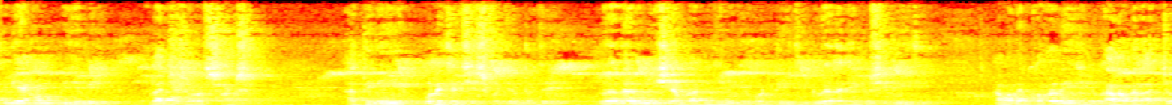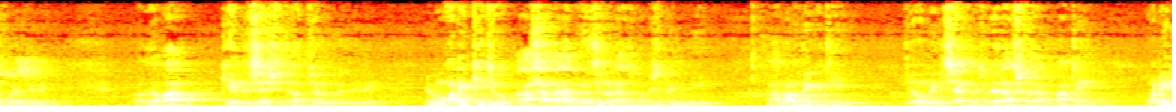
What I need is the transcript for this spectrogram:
তিনি এখন বিজেপি রাজ্যসভার সাংসদ। আর তিনি বলেছেন শেষ পর্যন্ত যে দু হাজার উনিশে আমরা বিজেপিকে ভোট দিয়েছি দু হাজার একুশে দিয়েছি। আমাদের কথা দিয়েছিল আলাদা রাজ্য করে দেবে অথবা কেন্দ্রীয় শাসিত অঞ্চল করে দেবে এবং অনেক কিছু আশা তারা দিয়েছিল রাজবংশীদের নিয়ে। আমরাও দেখেছি যে অমিত শাহ কুচবিহার আসরার মাঠে অনেক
